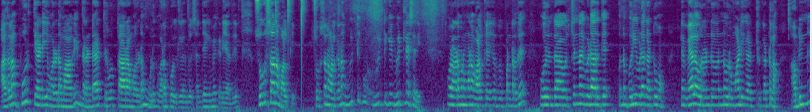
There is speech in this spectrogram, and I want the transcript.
அதெல்லாம் பூர்த்தி அடையும் வருடமாக இந்த ரெண்டாயிரத்தி இருபத்தாறாம் வருடம் உங்களுக்கு வரப்போகிறது என்பது சந்தேகமே கிடையாது. சொகுசான வாழ்க்கை. சொகுசான வாழ்க்கைனா வீட்டுக்கு வீட்டுக்கே வீட்டிலே சரி. ஒரு ஆடம்பரமான வாழ்க்கை பண்ணுறது ஒரு இந்த ஒரு சின்ன வீடாக இருக்குது இன்னும் பெரிய வீடாக கட்டுவோம். இல்லை மேலே ஒரு ரெண்டு இன்னும் ஒரு மாடி கட்டு கட்டலாம். அப்படின்னு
